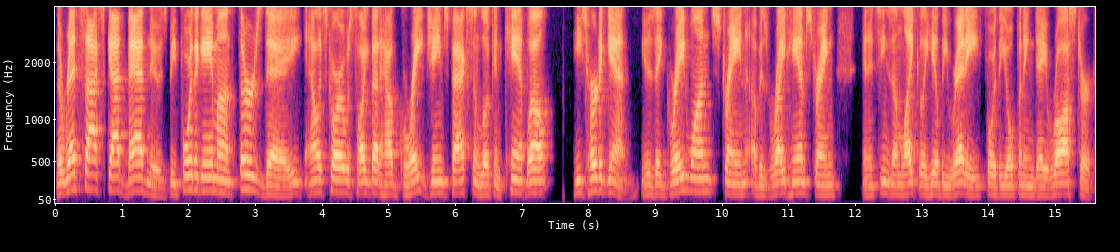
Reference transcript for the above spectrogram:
The Red Sox got bad news. Before the game on Thursday, Alex Cora was talking about how great James Paxton looked in camp. Well, he's hurt again. He is a grade one strain of his right hamstring, and it seems unlikely he'll be ready for the opening day roster.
